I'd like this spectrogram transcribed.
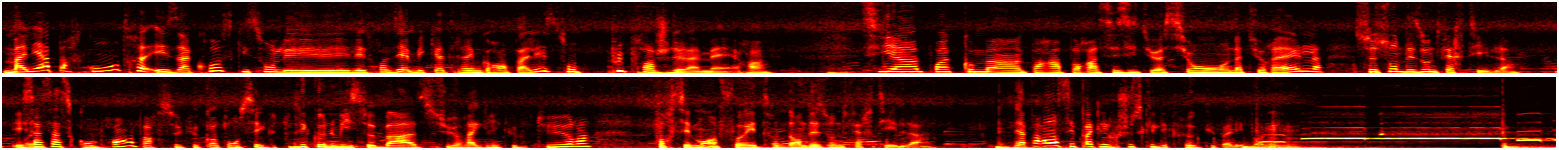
Malia, par contre, et Zakros, qui sont les, les troisième et quatrième grands palais, sont plus proches de la mer. S'il y a un point commun par rapport à ces situations naturelles, ce sont des zones fertiles. Et ça, ça se comprend parce que quand on sait que toute l'économie se base sur l'agriculture, forcément, il faut être dans des zones fertiles. Et apparemment, c'est pas quelque chose qui les préoccupe à l'époque. la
